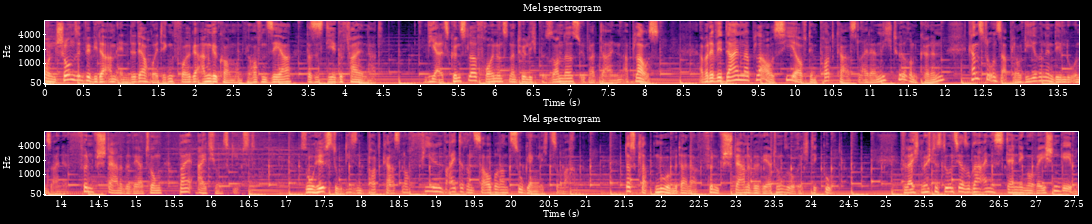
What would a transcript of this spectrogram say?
Und schon sind wir wieder am Ende der heutigen Folge angekommen und wir hoffen sehr, dass es dir gefallen hat. Wir als Künstler freuen uns natürlich besonders über deinen Applaus. Aber da wir deinen Applaus hier auf dem Podcast leider nicht hören können, kannst du uns applaudieren, indem du uns eine 5-Sterne-Bewertung bei iTunes gibst. So hilfst du, diesen Podcast noch vielen weiteren Zauberern zugänglich zu machen. Das klappt nur mit einer 5-Sterne-Bewertung so richtig gut. Vielleicht möchtest du uns ja sogar eine Standing Ovation geben.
